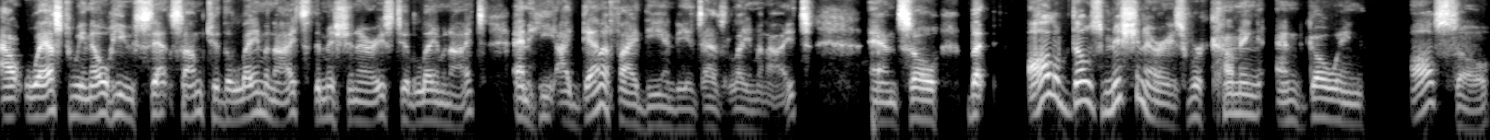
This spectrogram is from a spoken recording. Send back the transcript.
out west, we know he sent some to the Lamanites, the missionaries to the Lamanites, and he identified the Indians as Lamanites. And so, but all of those missionaries were coming and going also,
